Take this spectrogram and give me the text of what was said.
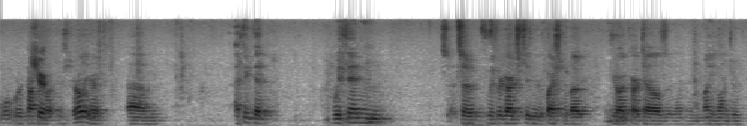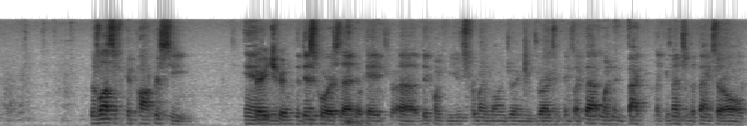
what we were talking Sure. about just earlier, um, I think that within so, so with regards to the question about drug cartels and, and money laundering, there's lots of hypocrisy in Very true. the discourse that okay, uh, Bitcoin can be used for money laundering and drugs and things like that. When in fact, like you mentioned, the banks are all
